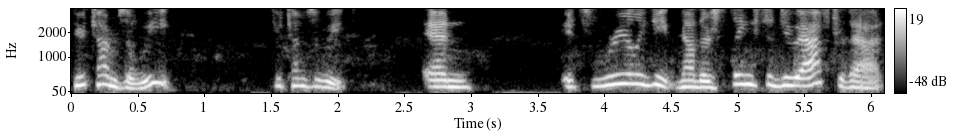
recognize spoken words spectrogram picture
few times a week, a few times a week. And it's really deep. Now, there's things to do after that.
